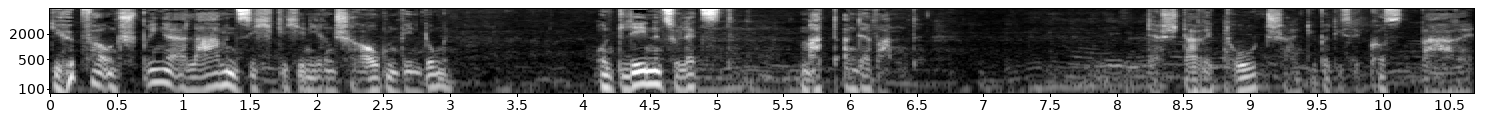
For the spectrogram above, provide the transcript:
Die Hüpfer und Springer erlahmen sichtlich in ihren Schraubenwindungen und lehnen zuletzt matt an der Wand. Der starre Tod scheint über diese kostbare,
